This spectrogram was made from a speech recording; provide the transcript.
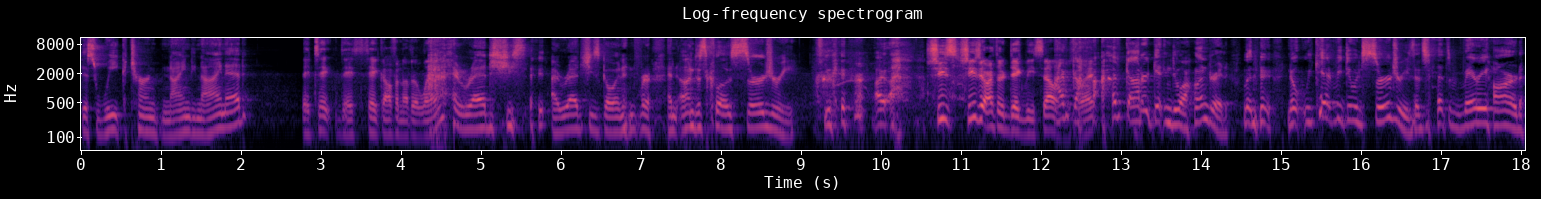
this week turned 99, Ed. they take they take off another limb I read she's I read she's going in for an undisclosed surgery. You can, I, uh, She's she's Arthur Digby Sellers, I've got right? I've got her getting to hundred. No, we can't be doing surgeries. That's that's very hard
